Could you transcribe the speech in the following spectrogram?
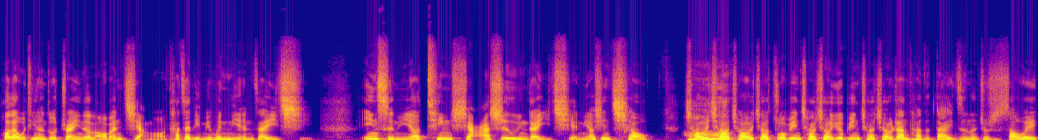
后来我听很多专业的老板讲哦，它在里面会粘在一起，因此你要听匣式录音带以前，你要先敲。敲一敲，敲一敲，左边敲敲，右边敲敲，让它的带子呢，就是稍微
